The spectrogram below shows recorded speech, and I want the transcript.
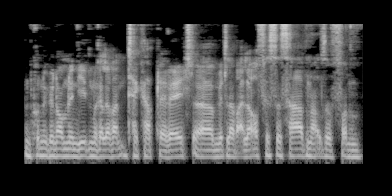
im Grunde genommen in jedem relevanten Tech-Hub der Welt äh, mittlerweile Offices haben, also von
